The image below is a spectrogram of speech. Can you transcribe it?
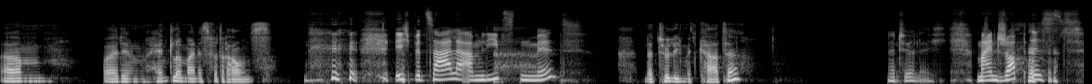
ähm, bei dem Händler meines Vertrauens. ich bezahle am liebsten mit. Natürlich mit Karte. Natürlich. Mein Job ist.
